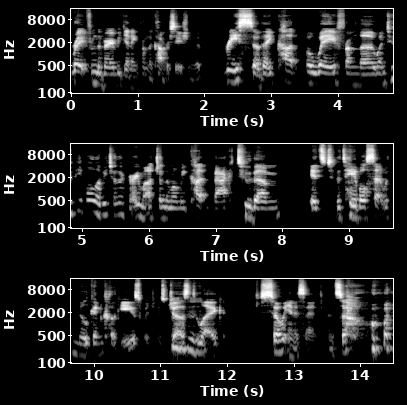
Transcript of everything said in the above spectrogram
Right from the very beginning, from the conversation with Reese. So they cut away from the when two people love each other very much, and then when we cut back to them, it's to the table set with milk and cookies, which is just Mhm. like so innocent and so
